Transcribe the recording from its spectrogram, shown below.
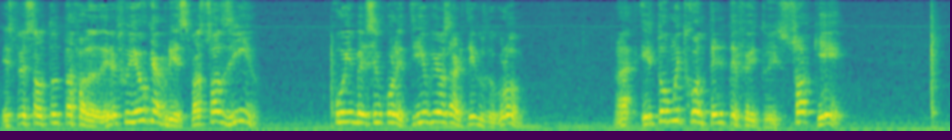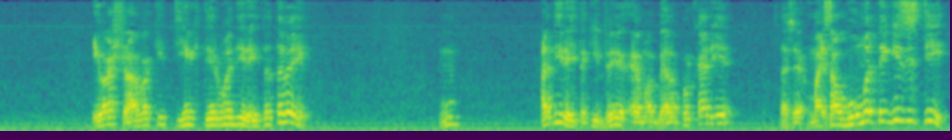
Esse pessoal todo está falando dele, fui eu que abri esse espaço sozinho. Com o imbecil coletivo e os artigos do Globo. Né? E estou muito contente de ter feito isso. Só que eu achava que tinha que ter uma direita também. Hum? A direita que veio é uma bela porcaria. Tá Mas alguma tem que existir.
